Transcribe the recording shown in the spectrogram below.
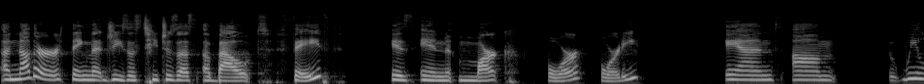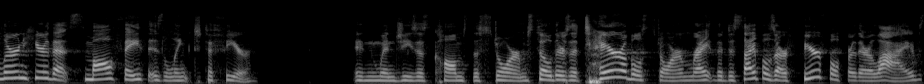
another thing that Jesus teaches us about faith is in Mark 4 40. And um, we learn here that small faith is linked to fear. And when Jesus calms the storm. So there's a terrible storm, right? The disciples are fearful for their lives.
